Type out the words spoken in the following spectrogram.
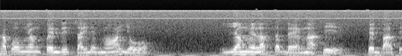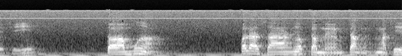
ข้าพองค์ยังเป็นนิสัยเล็กน้อยอยู่ ยังไม่รับตำแหน่งหน้าที่เป็นพระเศรษฐี ต่อเมื่อพระราชายกตำแหน่งตั้งหน้าที่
